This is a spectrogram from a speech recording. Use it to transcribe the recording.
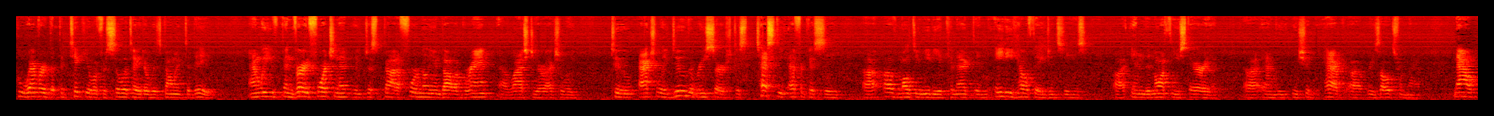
whoever the particular facilitator was going to be. And we've been very fortunate. We just got a $4 million grant uh, last year, actually, to actually do the research to test the efficacy uh, of Multimedia Connect in 80 health agencies uh, in the Northeast area. Uh, and we, we, should have uh, results from that. Now,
